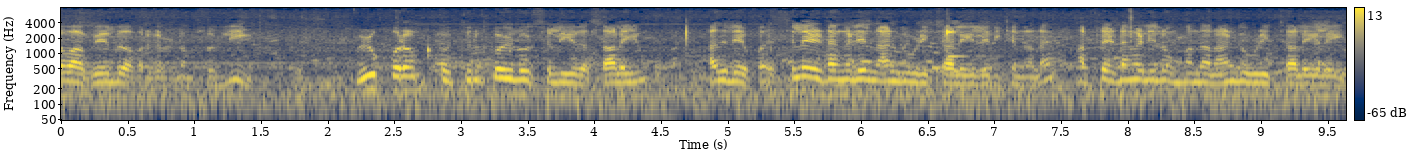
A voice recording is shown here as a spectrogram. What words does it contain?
ஏவா வேலு அவர்களிடம் சொல்லி விழுப்புரம் திருக்கோயிலூர் செல்கிற சாலையும் அதிலே சில இடங்களில் நான்கு வழிச்சாலைகள் இருக்கின்றன. மற்ற இடங்களிலும் அந்த நான்கு வழிச்சாலைகளை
